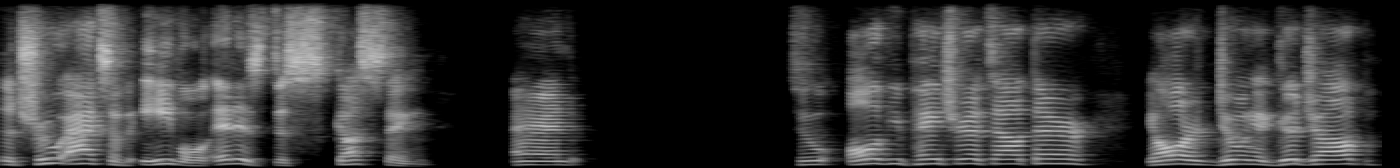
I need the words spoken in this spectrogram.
the true acts of evil, it is disgusting. And to all of you patriots out there, y'all are doing a good job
